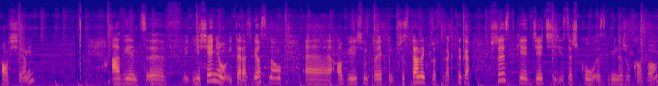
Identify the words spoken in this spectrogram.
4-8. A więc e, jesienią i teraz wiosną e, objęliśmy projektem Przystanek Profilaktyka wszystkie dzieci ze szkół z gminy Żukowo.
